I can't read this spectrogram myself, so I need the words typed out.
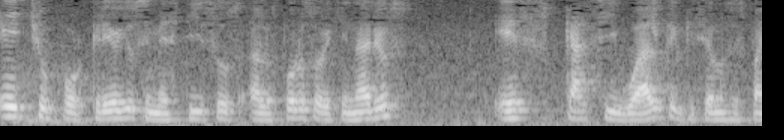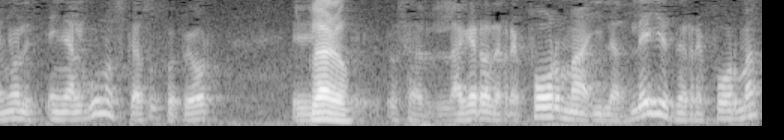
hecho por criollos y mestizos a los pueblos originarios es casi igual que el que hicieron los españoles. En algunos casos fue peor. Eh, claro. o sea, la guerra de reforma y las leyes de reforma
